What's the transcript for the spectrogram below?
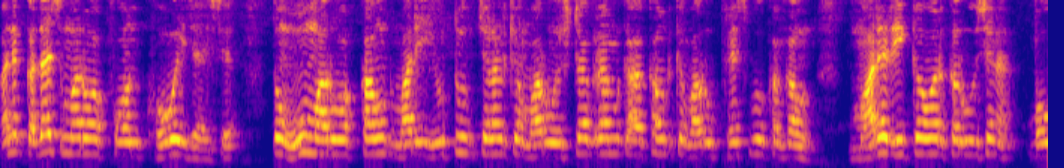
અને કદાચ મારો આ ફોન ખોવાઈ જાય છે. તો હું મારું અકાઉન્ટ મારી યુટ્યુબ ચેનલ કે મારું ઇન્સ્ટાગ્રામ અકાઉન્ટ કે મારું ફેસબુક અકાઉન્ટ મારે રિકવર કરવું છે ને બહુ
